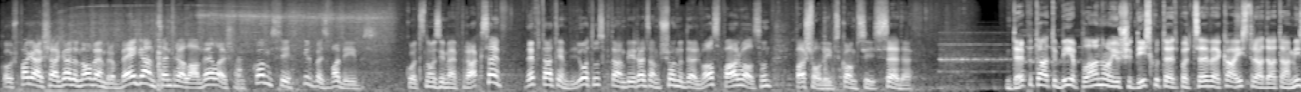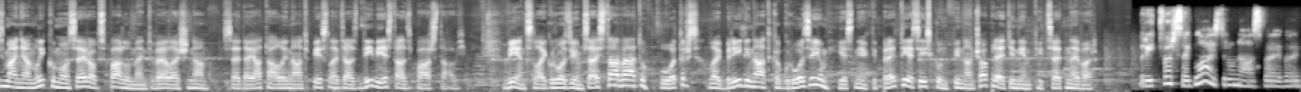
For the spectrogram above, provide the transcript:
Kopš pagājušā gada novembra beigām Centrālā vēlēšana komisija ir bez vadības. Ko tas nozīmē praksē? Deputātiem ļoti uzskatām bija redzams šonadēļ valsts pārvaldes un pašvaldības komisijas sēdē. Deputāti bija plānojuši diskutēt par CVK izstrādātām izmaiņām likumos Eiropas parlamenta vēlēšanām. Sēdēji attālināti pieslēdzās divi iestādes pārstāvji. Viens, lai grozījums aizstāvētu, otrs, lai brīdinātu, ka grozījumi iesniegti pretiesiski un finanšu aprēķiniem ticēt nevar. Ritvars Eglājs runās vai, vai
